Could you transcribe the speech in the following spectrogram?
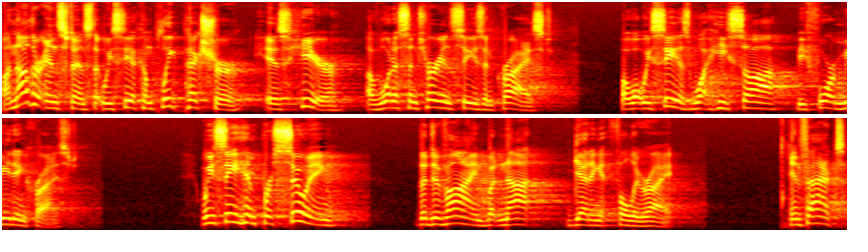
Another instance that we see a complete picture is here of what a centurion sees in Christ. But what we see is what he saw before meeting Christ. We see him pursuing the divine, but not getting it fully right. In fact,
